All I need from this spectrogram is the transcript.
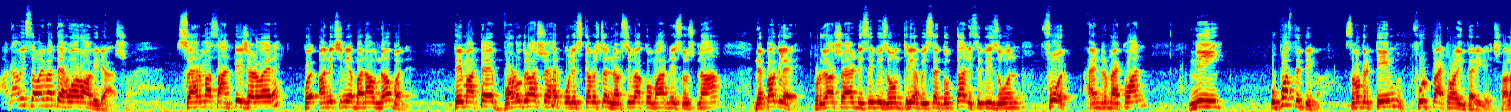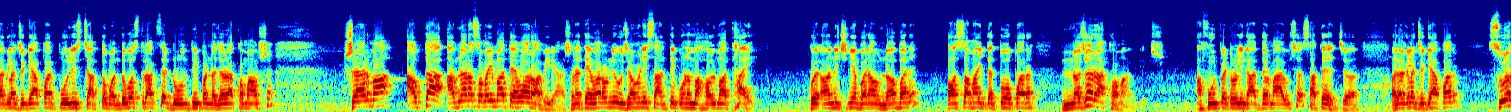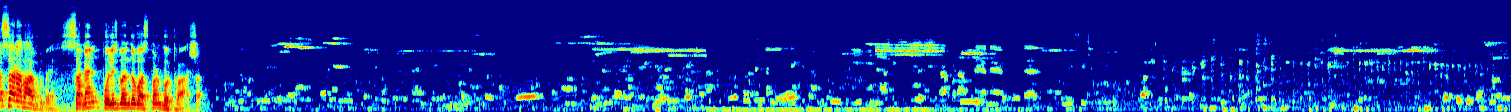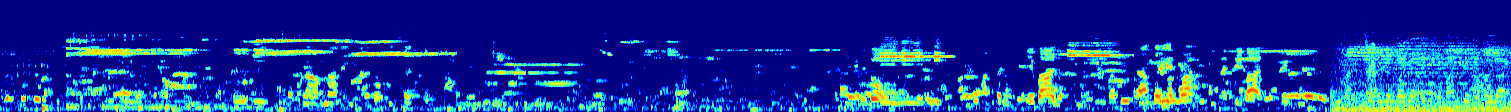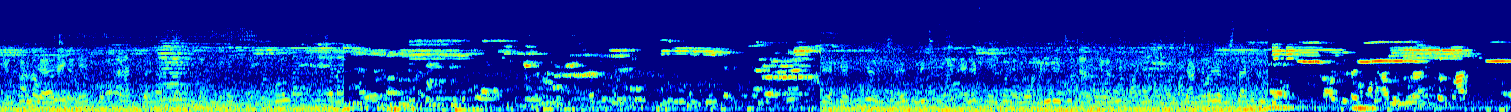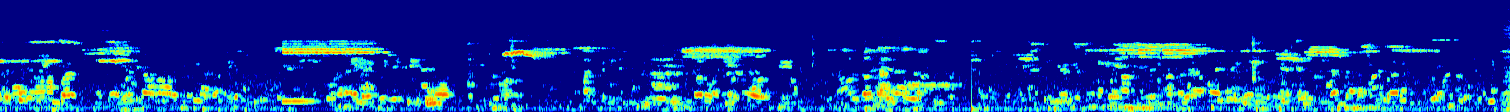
આગામી સમયમાં તહેવારો આવી રહ્યા છે. શહેરમાં શાંતિ જળવાઈ રહે, કોઈ અનિચ્છનીય બનાવ ન બને. તે માટે વડોદરા શહેર પોલીસ કમિશનર નરસિંહા કુમારની સૂચનાને પગલે વડોદરા શહેર DCP zone three Abhishek Gupta, DCP zone four Andrew મેકવાનની ઉપસ્થિતિમાં સમગ્ર ટીમ ફૂડ પેટ્રોલિંગ કરી રહી છે. અલગ અલગ જગ્યા પર પોલીસ ચાપતો બંદોબસ્ત રાખશે, ડ્રોનથી પણ નજર રાખવામાં આવશે. શહેરમાં આવતા, આવનારા સમયમાં તહેવારો આવી રહ્યા છે અને તહેવારોની ઉજવણી શાંતિપૂર્ણ માહોલમાં થાય કોઈ અનિચ્છનીય બનાવ ન બને અસામાજિક તત્વો પર નજર રાખવામાં આવી રહી છે. આ ફૂડ પેટ્રોલિંગ હાથ ધરવામાં આવ્યું છે, સાથે જ અલગ અલગ જગ્યા પર સુરક્ષાના ભાગરૂપે સઘન પોલીસ બંદોબસ્ત પણ ગોઠવાશે. તો એ બાદ રામદાસ ભગવાન એ બાદ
